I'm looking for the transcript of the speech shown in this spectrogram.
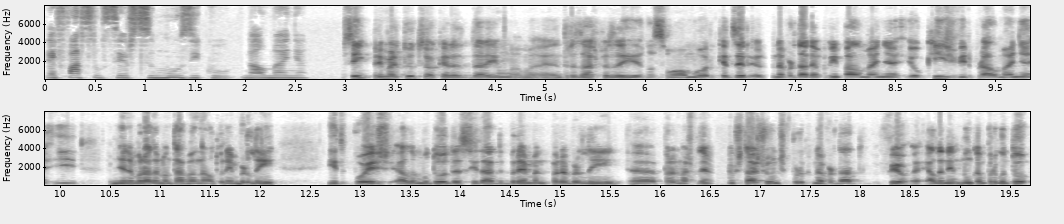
é fácil ser-se músico na Alemanha? Sim, primeiro de tudo só quero dar aí uma, uma, entre as aspas aí em relação ao amor, quer dizer, eu, na verdade eu vim para a Alemanha, eu quis vir para a Alemanha e a minha namorada não estava na altura em Berlim e depois ela mudou da cidade de Bremen para Berlim uh, para nós podermos estar juntos, porque na verdade eu, ela nem, nunca me perguntou,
